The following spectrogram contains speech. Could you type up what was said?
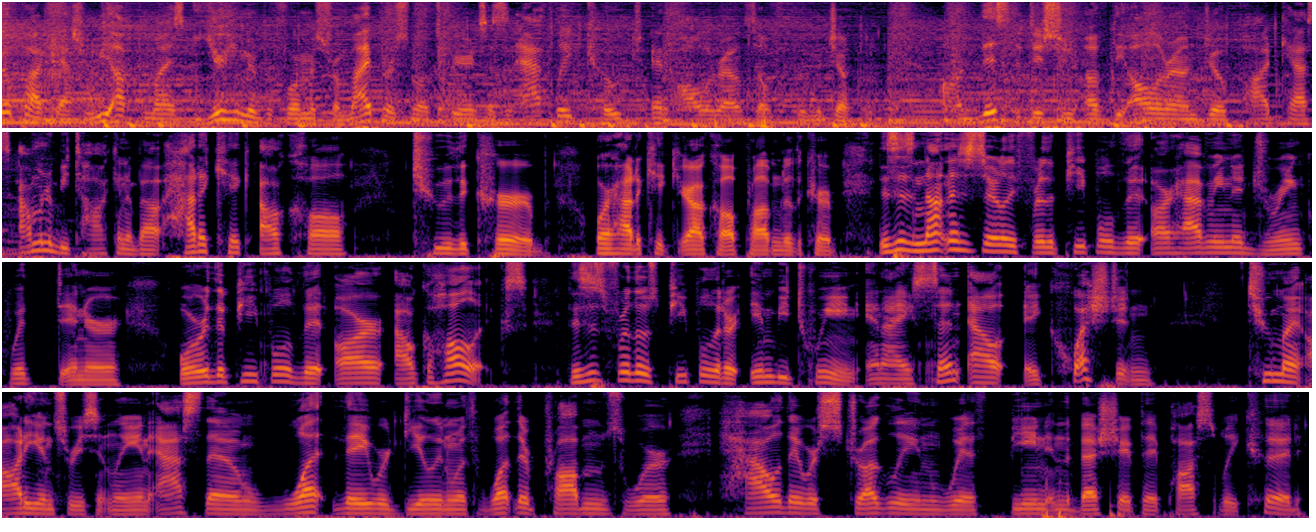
Joe podcast, where we optimize your human performance from my personal experience as an athlete, coach, and all around self improvement junkie. On this edition of the All Around Joe podcast, I'm going to be talking about how to kick alcohol to the curb or how to kick your alcohol problem to the curb. This is not necessarily for the people that are having a drink with dinner or the people that are alcoholics. This is for those people that are in between. And I sent out a question to my audience recently and asked them what they were dealing with, what their problems were, how they were struggling with being in the best shape they possibly could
